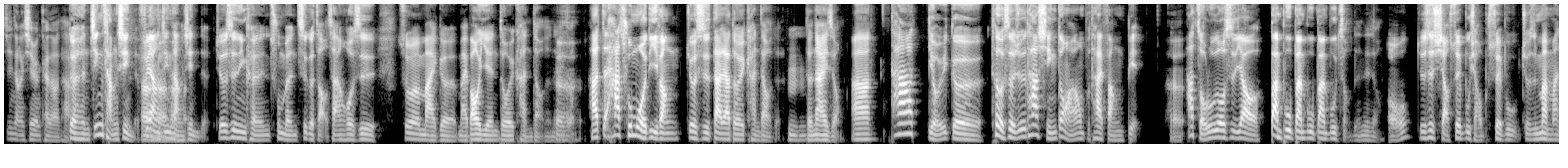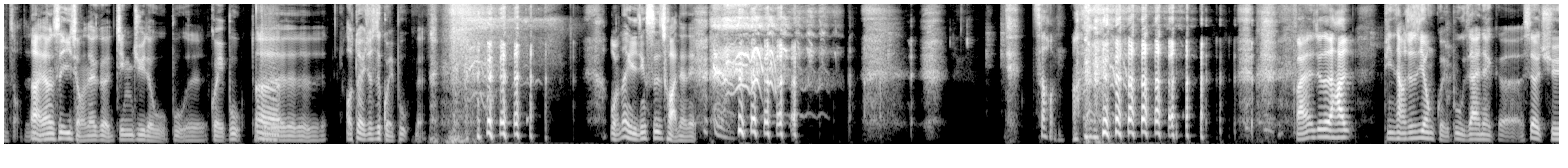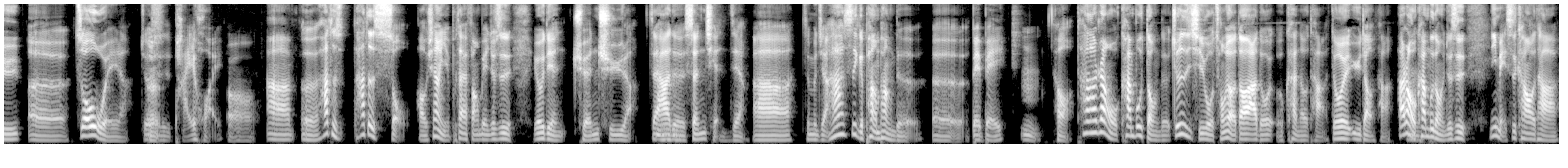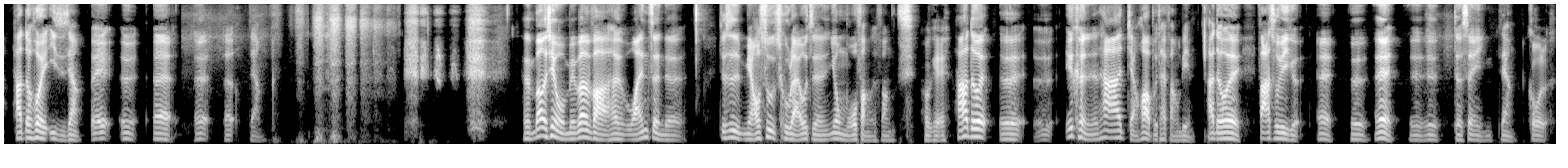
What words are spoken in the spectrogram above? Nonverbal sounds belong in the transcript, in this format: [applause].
经常性会看到它，对，很经常性的，非常经常性的，嗯、就是你可能出门吃个早餐，或是出门买个买包烟都会看到的那种。他在他出没的地方，就是大家都会看到的，嗯的那一种啊。他有一个特色，就是他行动好像不太方便，他走路都是要半步半步半步走的那种。哦，就是小碎步小碎步，就是慢慢走的。那好像是一种那个京剧的舞步，鬼步。对对对对对对。哦，对，就是鬼步。[laughs] 我那已经失传了呢。[laughs] 操你！[laughs] 反正就是他平常就是用鬼步在那个社区呃周围啦，就是徘徊、嗯、哦啊呃，他的他的手好像也不太方便，就是有点蜷曲啦，在他的身前这样、嗯、啊，怎么讲？他是一个胖胖的呃北北，嗯，好，他让我看不懂的，就是其实我从小到大都有看到他，都会遇到他。他让我看不懂，就是你每次看到他，他都会一直这样，哎呃呃呃呃这样。[laughs] 很抱歉，我没办法很完整的，就是描述出来，我只能用模仿的方式。OK，他都会呃呃，也可能他讲话不太方便，他都会发出一个呃呃呃呃呃的声音，这样够了。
